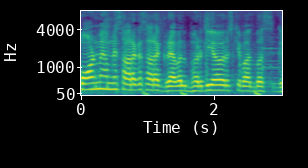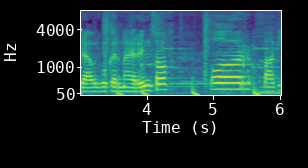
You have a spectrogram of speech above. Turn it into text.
पॉन्ड में हमने सारा का सारा ग्रेवल भर दिया और उसके बाद बस ग्रेवल को करना है रिंस ऑफ़ और बाकी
